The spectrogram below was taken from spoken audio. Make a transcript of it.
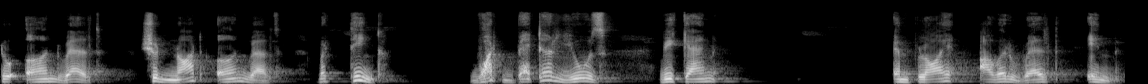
to earn wealth should not earn wealth, but think what better use we can employ our wealth in.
